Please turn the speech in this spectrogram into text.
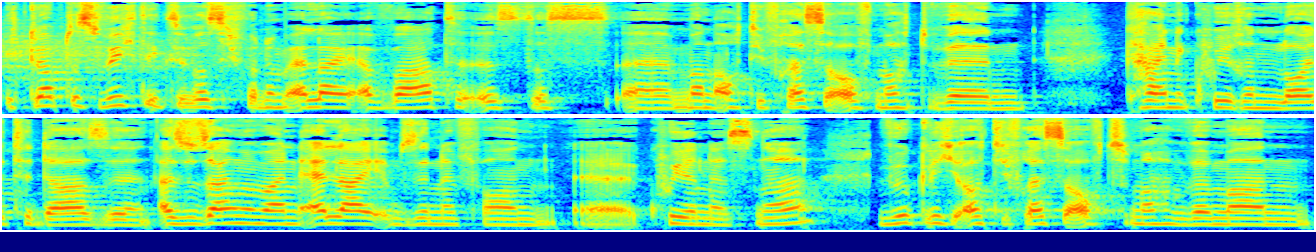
Ich glaube, das Wichtigste, was ich von einem Ally erwarte, ist, dass äh, man auch die Fresse aufmacht, wenn keine queeren Leute da sind. Also sagen wir mal ein Ally im Sinne von äh, Queerness, ne? Wirklich auch die Fresse aufzumachen, wenn man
